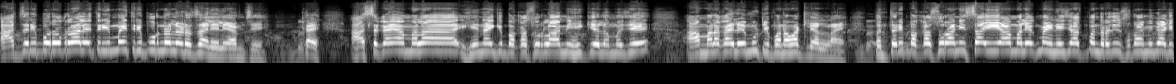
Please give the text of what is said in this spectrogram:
आज जरी बरोबर आले तरी मैत्रीपूर्ण लढत झालेली आहे आमचे. काय असं काय आम्हाला हे नाही की बकासूरला आम्ही हे केलं म्हणजे आम्हाला काय लय मोठीपणा वाटलेला नाही. पण तरी बकासूर आणि साई आम्हाला एक महिन्याच्या आत पंधरा दिवसात आम्ही गाडी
